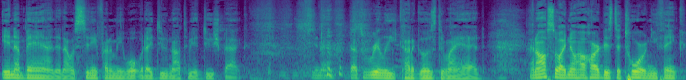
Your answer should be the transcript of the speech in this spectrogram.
in a band and I was sitting in front of me, what would I do not to be a douchebag? You know, that's really kind of goes through my head. And also, I know how hard it is to tour, and you think,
